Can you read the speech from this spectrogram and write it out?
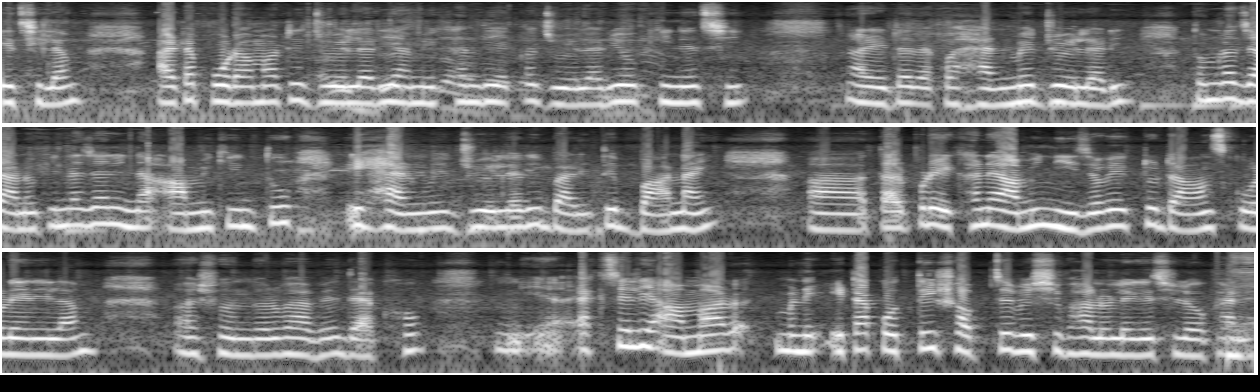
গেছিলাম। আর এটা পোড়ামাটির জুয়েলারি আমি এখান দিয়ে একটা জুয়েলারিও কিনেছি। আর এটা দেখো হ্যান্ডমেড জুয়েলারি তোমরা জানো কি না জানি না, আমি কিন্তু এই হ্যান্ডমেড জুয়েলারি বাড়িতে বানাই। তারপরে এখানে আমি নিজেও একটু ডান্স করে নিলাম সুন্দরভাবে, দেখো। অ্যাকচুয়ালি আমার মানে এটা করতেই সবচেয়ে বেশি ভালো লেগেছিলো ওখানে।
